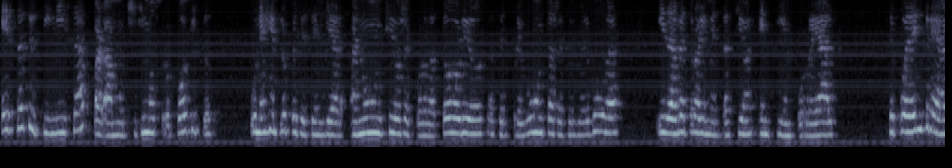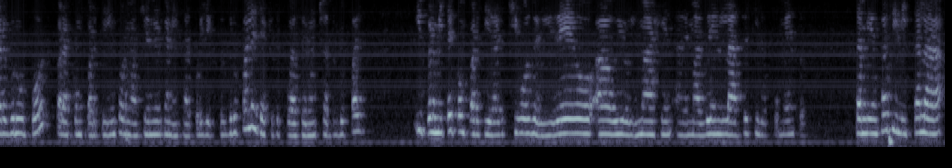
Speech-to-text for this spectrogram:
Esta se utiliza para muchísimos propósitos. Un ejemplo pues es enviar anuncios, recordatorios, hacer preguntas, resolver dudas y dar retroalimentación en tiempo real. Se pueden crear grupos para compartir información y organizar proyectos grupales, ya que se puede hacer un chat grupal. Y permite compartir archivos de video, audio, imagen, además de enlaces y documentos. También facilita la,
